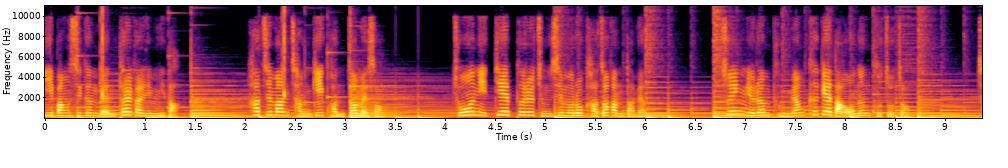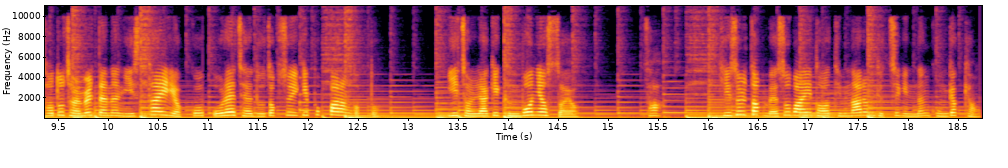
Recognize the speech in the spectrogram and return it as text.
이 방식은 멘탈 갈립니다. 하지만 장기 관점에서 좋은 ETF를 중심으로 가져간다면 수익률은 분명 크게 나오는 구조죠. 저도 젊을 때는 이 스타일이었고 올해 제 누적 수익이 폭발한 것도 이 전략이 근본이었어요. 4. 기술적 매수 바이 더 딥나름 규칙 있는 공격형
